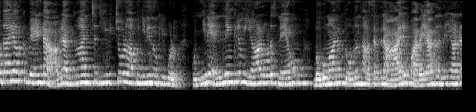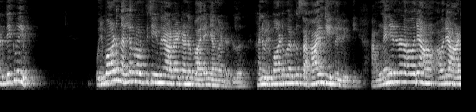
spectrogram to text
ഔദാര്യം അവർക്ക് വേണ്ട. അവർ അധ്വാനിച്ച് ജീവിച്ചോളും ആ കുഞ്ഞിനെ നോക്കിക്കോളും. കുഞ്ഞിനെ എന്തെങ്കിലും ഇയാളോട് സ്നേഹവും ബഹുമാനവും തോന്നുന്ന അവസരത്തിൽ ആരും പറയാതെ തന്നെ ഇയാളുടെ അടുത്തേക്ക് വരും. ഒരുപാട് നല്ല പ്രവൃത്തി ചെയ്യുന്ന ഒരാളായിട്ടാണ് ബാലൻ ഞാൻ കണ്ടിട്ടുള്ളത്. അങ്ങനെ ഒരുപാട് പേർക്ക് സഹായം ചെയ്യുന്ന ഒരു വ്യക്തി. അങ്ങനെയുള്ള ഒരാ ഒരാൾ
